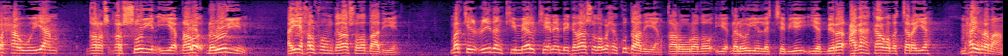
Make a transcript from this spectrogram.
waxa weeyaan qarshooyin iyo dhalo dhalooyin ayay khalfahum gadaashooda daadiyeen markay ciidankii meel keeneen bay gadaashooda waxay ku daadiyeen qaruurado iyo dhalooyin la jabiyey iyo biro cagaha kaa wada jaraya maxay rabaan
